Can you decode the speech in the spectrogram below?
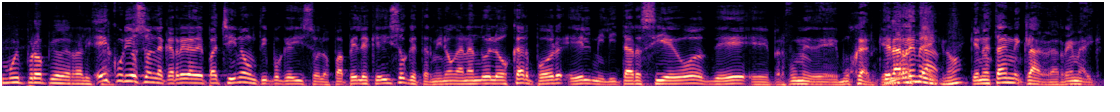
muy, propio de realizar. Es curioso en la carrera de Pacino, un tipo que hizo los papeles que hizo, que terminó ganando el Oscar por el militar ciego de eh, perfume de mujer. Que la remake, ¿no? Que no está en, claro, la remake.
